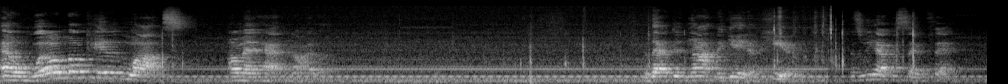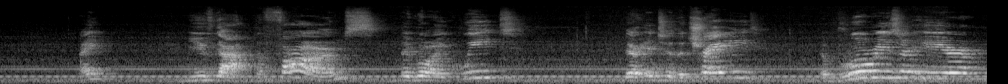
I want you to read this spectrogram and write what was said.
and well-located lots on Manhattan Island. But that did not negate up here, because we have the same thing, right? You've got the farms, they're growing wheat, they're into the trade, the breweries are here,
